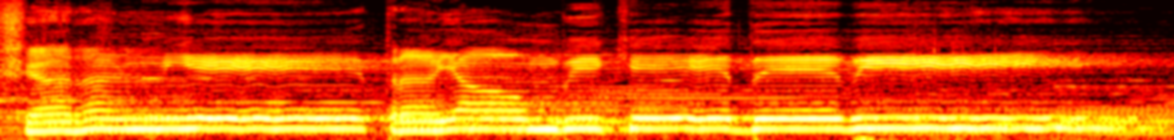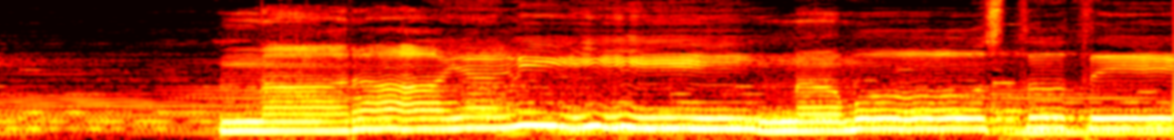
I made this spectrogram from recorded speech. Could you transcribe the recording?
शरण्ये त्रयाम्बिके देवी। नारायणी नमोऽस्तु ते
